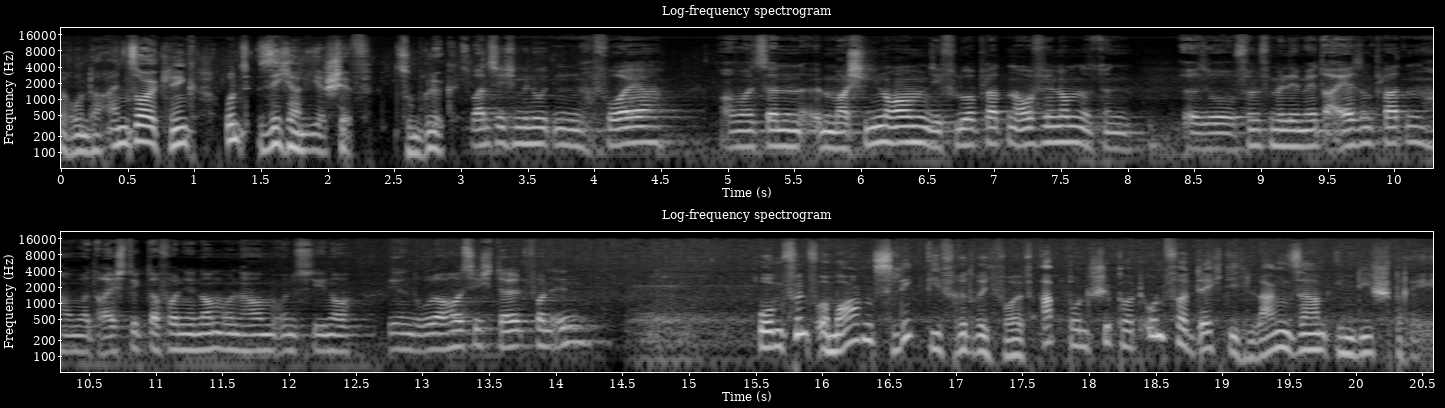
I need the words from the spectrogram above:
darunter ein Säugling, und sichern ihr Schiff. Zum Glück. 20 Minuten vorher haben wir uns dann im Maschinenraum die Flurplatten aufgenommen. Das sind so also 5 mm Eisenplatten. Haben wir drei Stück davon genommen und haben uns die noch in den Ruderhaus gestellt von innen. Um 5 Uhr morgens legt die Friedrich Wolf ab und schippert unverdächtig langsam in die Spree.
